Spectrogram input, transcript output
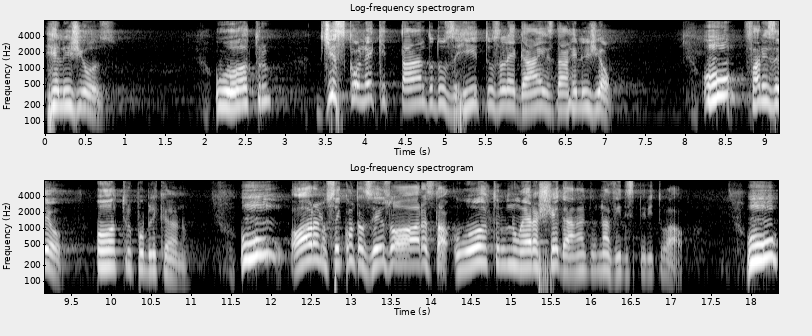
religioso, o outro desconectado dos ritos legais da religião. Um fariseu, outro publicano. Um ora não sei quantas vezes, horas tal. O outro não era chegado na vida espiritual. Um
